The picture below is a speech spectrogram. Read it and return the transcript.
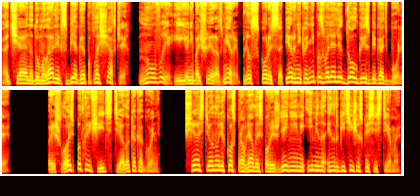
Отчаянно думал Алекс, бегая по площадке, но, увы, ее небольшие размеры плюс скорость соперника не позволяли долго избегать боли. Пришлось подключить тело как огонь. К счастью, оно легко справлялось с повреждениями именно энергетической системы.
